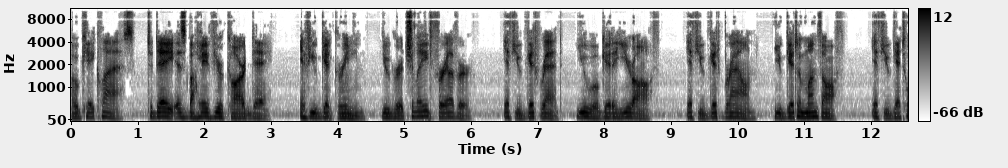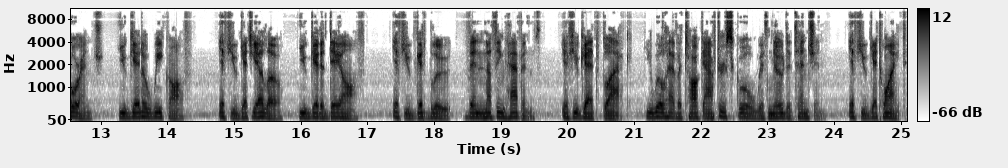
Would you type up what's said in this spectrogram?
Okay class, today is behavior card day. If you get green, you gratulate forever. If you get red, you will get a year off. If you get brown, you get a month off. If you get orange, you get a week off. If you get yellow, you get a day off. If you get blue, then nothing happens. If you get black, you will have a talk after school with no detention. If you get white,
